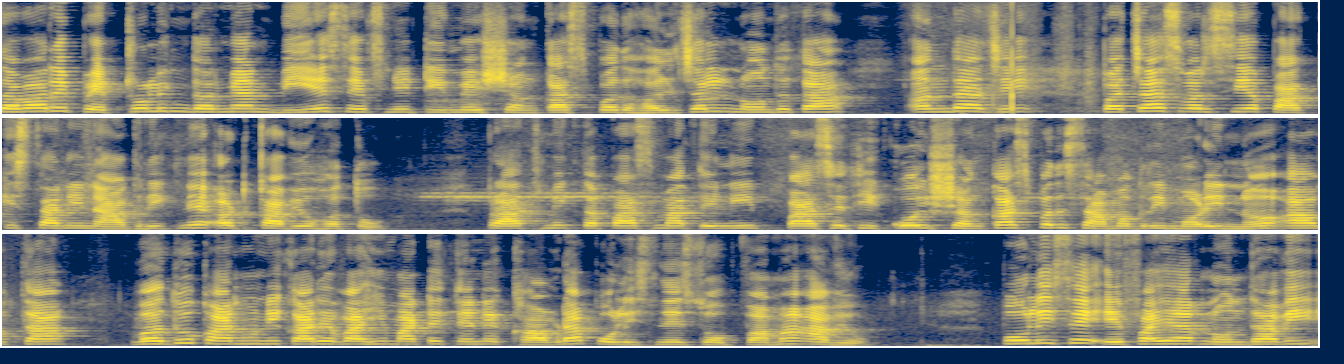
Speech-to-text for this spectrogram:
સવારે પેટ્રોલિંગ દરમિયાન બીએસએફની ટીમે શંકાસ્પદ હલચલ નોંધતા અંદાજે પચાસ વર્ષીય પાકિસ્તાની નાગરિકને અટકાવ્યો હતો. પ્રાથમિક તપાસમાં તેની પાસેથી કોઈ શંકાસ્પદ સામગ્રી મળી ન આવતા વધુ કાનૂની કાર્યવાહી માટે તેને ખાવડા પોલીસને સોંપવામાં આવ્યો. પોલીસે એફઆઈઆર નોંધાવી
